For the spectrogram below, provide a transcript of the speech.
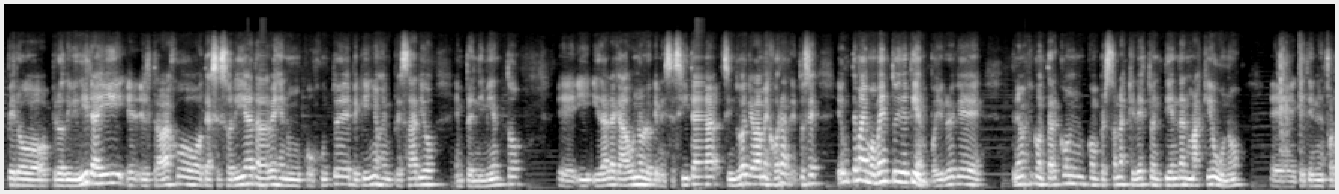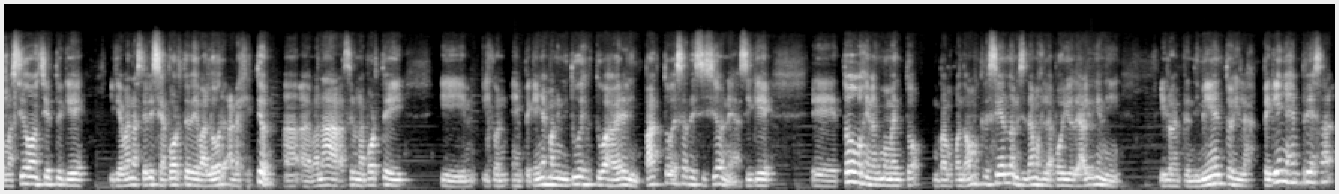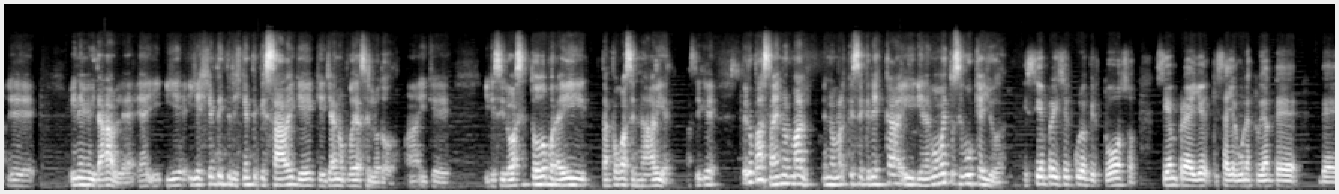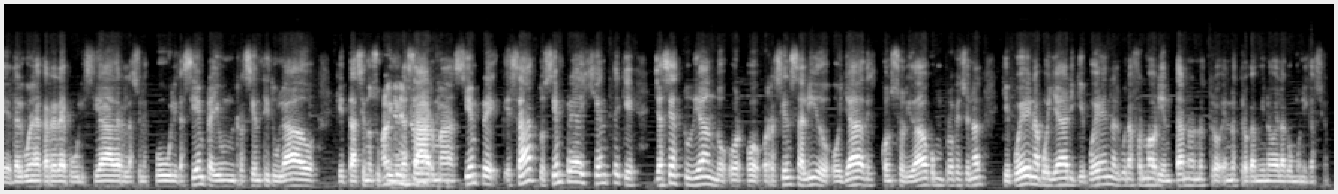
pero, pero dividir ahí el, trabajo de asesoría tal vez en un conjunto de pequeños empresarios, emprendimientos, eh, y, y, darle a cada uno lo que necesita, sin duda que va a mejorar. Entonces, es un tema de momento y de tiempo. Yo creo que tenemos que contar con, con personas que de esto entiendan más que uno, eh, que tienen formación, ¿cierto? Y que, y que van a hacer ese aporte de valor a la gestión. van a hacer un aporte y, y, con, en pequeñas magnitudes tú vas a ver el impacto de esas decisiones. Así que eh, todos en algún momento, vamos, cuando vamos creciendo, necesitamos el apoyo de alguien y, y los emprendimientos y las pequeñas empresas, eh, inevitable. Eh, y, es gente inteligente que sabe que, que ya no puede hacerlo todo ¿ah? y que y que si lo haces todo por ahí tampoco haces nada bien. Así que, pero pasa, es normal, es normal que se crezca y, en algún momento se busque ayuda. Y siempre hay círculos virtuosos, siempre hay, quizá hay algún estudiante de, de, alguna carrera de publicidad, de relaciones públicas, siempre hay un recién titulado que está haciendo sus primeras armas, siempre, exacto, siempre hay gente que ya sea estudiando o, o, recién salido o ya consolidado como profesional que pueden apoyar y que pueden de alguna forma orientarnos en nuestro, en nuestro camino de la comunicación.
